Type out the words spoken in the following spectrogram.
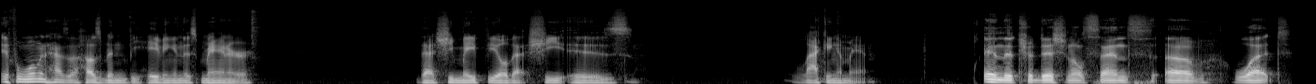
if a woman has a husband behaving in this manner, that she may feel that she is lacking a man. In the traditional sense of what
